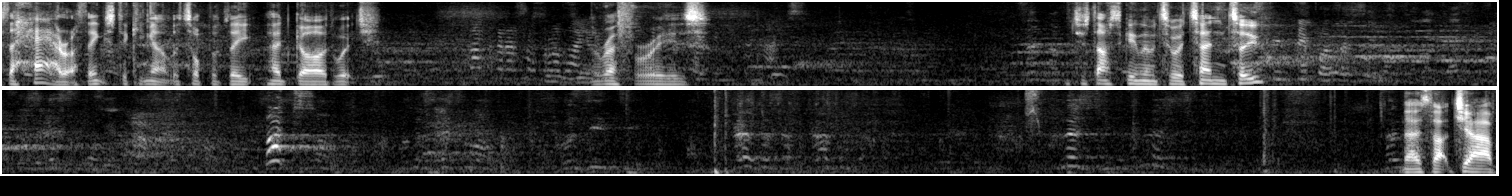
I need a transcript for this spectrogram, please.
It's the hair, I think, sticking out the top of the head guard, which the referee is just asking them to attend to. There's that jab.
